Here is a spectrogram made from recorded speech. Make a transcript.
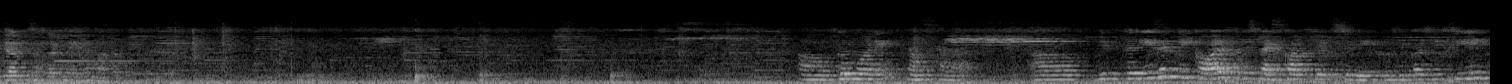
ವಿದ್ಯಾರ್ಥಿ ಸಂಘಟನೆಯಿಂದ ಮಾತಾಡ್ತೀನಿ Uh, Good morning, Namaskara. Uh, with the reason we called for this press conference today is because we feel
